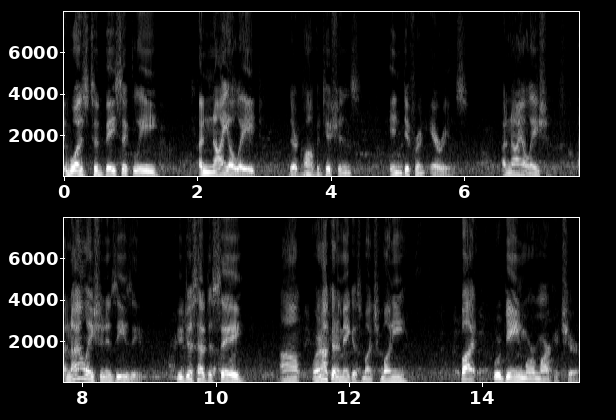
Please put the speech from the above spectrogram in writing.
was to basically annihilate their competitions in different areas. Annihilation. Annihilation is easy. You just have to say, uh, we're not going to make as much money, but we're gaining more market share.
